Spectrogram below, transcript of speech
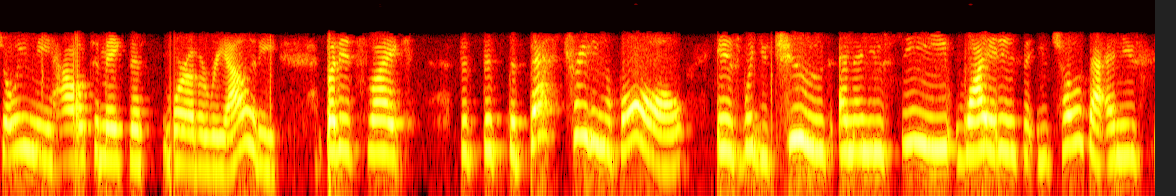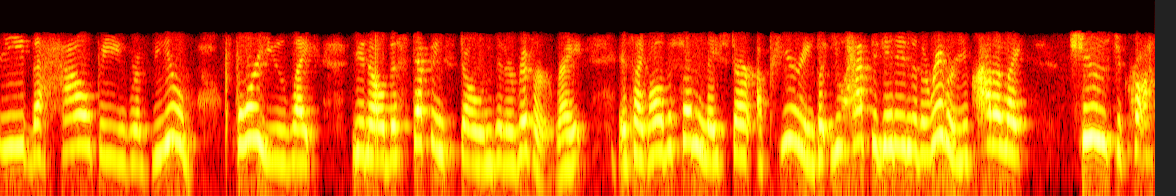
showing me how to make this more of a reality. But it's like the, the the best trading of all is when you choose and then you see why it is that you chose that and you see the how being revealed for you like you know the stepping stones in a river right? It's like all of a sudden they start appearing but you have to get into the river. You gotta like choose to cross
